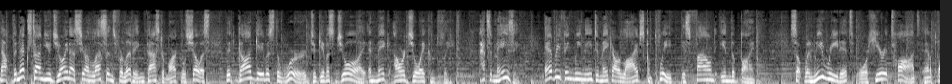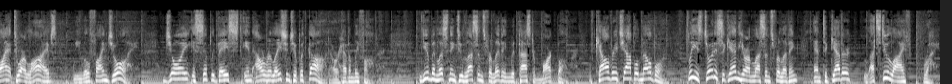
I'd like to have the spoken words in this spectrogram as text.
Now, the next time you join us here on Lessons for Living, Pastor Mark will show us that God gave us the Word to give us joy and make our joy complete. That's amazing. Everything we need to make our lives complete is found in the Bible. So when we read it or hear it taught and apply it to our lives, we will find joy. Joy is simply based in our relationship with God, our Heavenly Father. You've been listening to Lessons for Living with Pastor Mark Balmer of Calvary Chapel, Melbourne. Please join us again here on Lessons for Living, and together, let's do life right.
